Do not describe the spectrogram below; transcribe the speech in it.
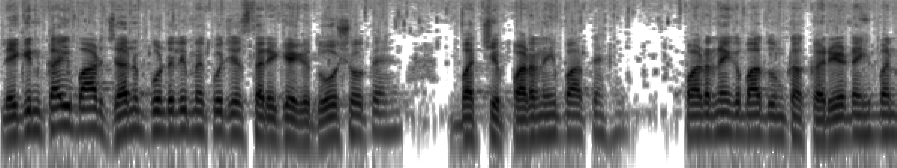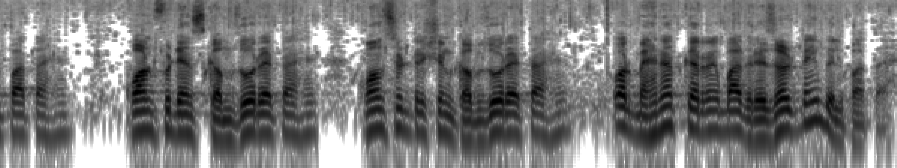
लेकिन कई बार जन्म कुंडली में कुछ इस तरीके के दोष होते हैं। बच्चे पढ़ नहीं पाते हैं। पढ़ने के बाद उनका करियर नहीं बन पाता है। कॉन्फिडेंस कमज़ोर रहता है, कॉन्सेंट्रेशन कमज़ोर रहता है और मेहनत करने के बाद रिज़ल्ट नहीं मिल पाता है।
